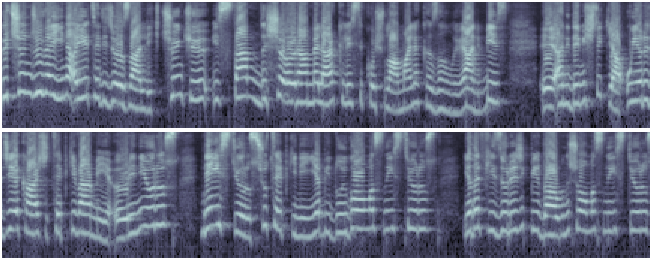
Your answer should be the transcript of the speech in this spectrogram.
Üçüncü ve yine ayırt edici özellik. Çünkü istem dışı öğrenmeler klasik koşullanmayla kazanılıyor. Yani biz e, hani demiştik ya uyarıcıya karşı tepki vermeyi öğreniyoruz. Ne istiyoruz? Şu tepkinin ya bir duygu olmasını istiyoruz ya da fizyolojik bir davranış olmasını istiyoruz.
